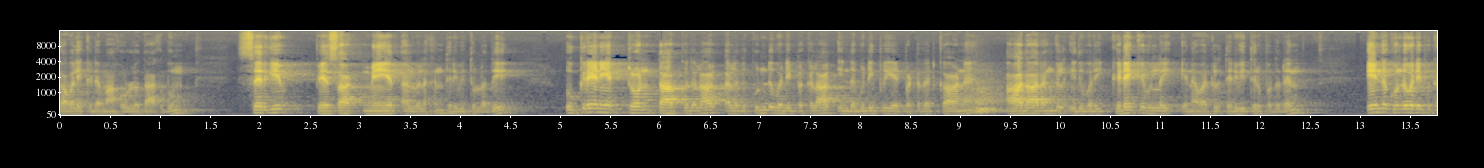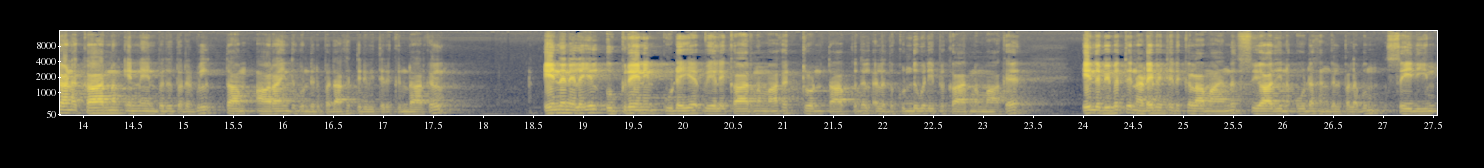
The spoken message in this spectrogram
கவலைக்கிடமாக உள்ளதாகவும் செர்கிவ் பேசாட் மேயர் அலுவலகம் தெரிவித்துள்ளது. உக்ரைனிய ட்ரோன் தாக்குதலால் அல்லது குண்டு வெடிப்புகளால் இந்த வெடிப்பு ஏற்பட்டதற்கான ஆதாரங்கள் இதுவரை கிடைக்கவில்லை என அவர்கள் தெரிவித்திருப்பதுடன் இந்த குண்டுவெடிப்புக்கான காரணம் என்ன என்பது தொடர்பில் தாம் ஆராய்ந்து கொண்டிருப்பதாக தெரிவித்திருக்கின்றார்கள். இந்த நிலையில் உக்ரைனின் உடைய வேலை காரணமாக ட்ரோன் தாக்குதல் அல்லது குண்டுவெடிப்பு காரணமாக இந்த விபத்து நடைபெற்றிருக்கலாமா என சுயாதீன ஊடகங்கள் பலவும் செய்தியும்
